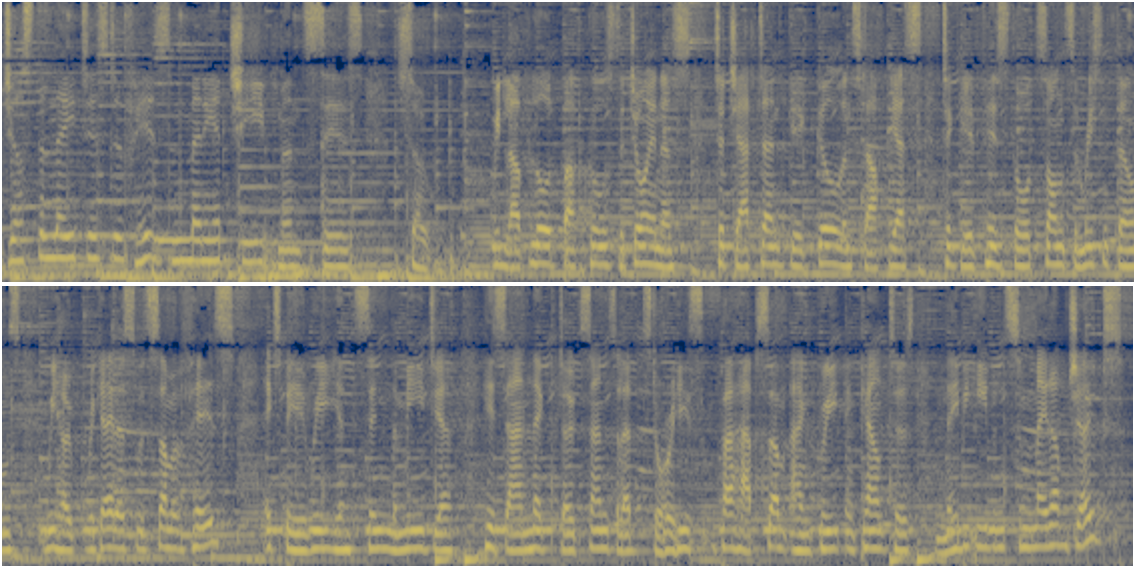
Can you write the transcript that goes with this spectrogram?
just the latest of his many achievements. Is so We'd love Lord Buckles to join us to chat and giggle and stuff, yes, to give his thoughts on some recent films. We hope regale us with some of his experience in the media, his anecdotes and celeb stories, perhaps some angry encounters, maybe even some made up jokes.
